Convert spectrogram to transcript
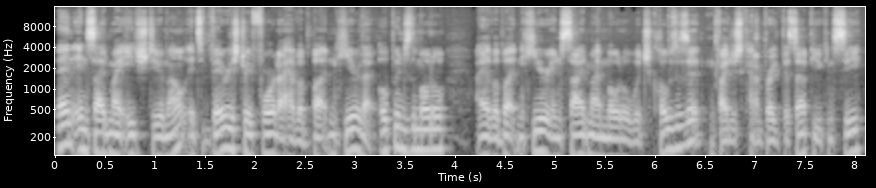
Then inside my HTML, it's very straightforward. I have a button here that opens the modal. I have a button here inside my modal which closes it. If I just kind of break this up, you can see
